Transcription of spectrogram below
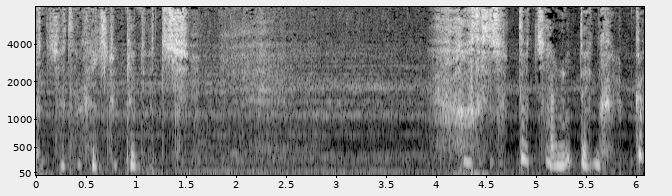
어쩌다가 이렇게 됐지? 또 잘못된 걸까?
